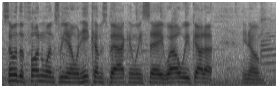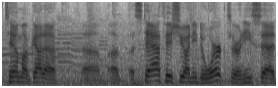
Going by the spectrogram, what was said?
some of the fun ones, you know, when he comes back and we say, well, we've got a, you know, Tim, I've got a, um, a, a staff issue I need to work through. And he said,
